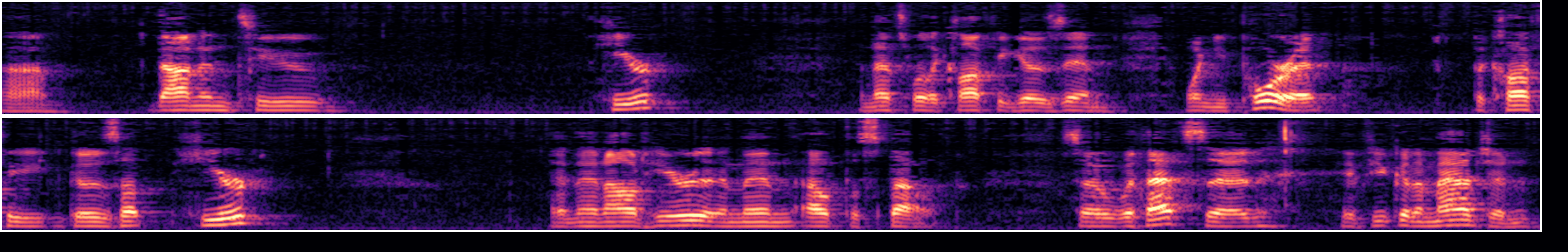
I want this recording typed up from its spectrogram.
uh, down into here and that's where the coffee goes in. When you pour it, the coffee goes up here and then out here and then out the spout. So with that said, if you can imagine,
